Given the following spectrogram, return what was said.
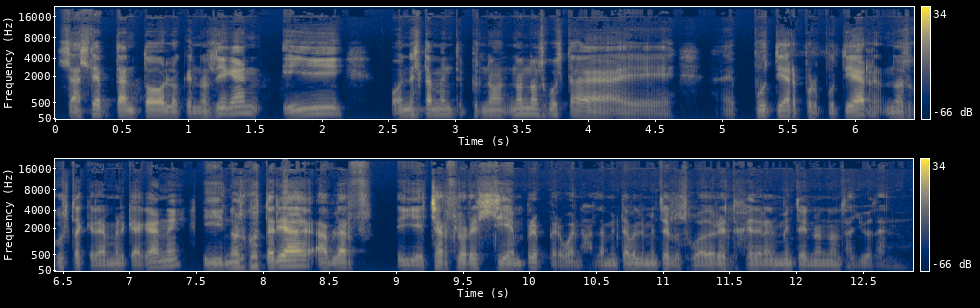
Se aceptan todo lo que nos digan y honestamente, pues no, no nos gusta eh, eh, putear por putear, nos gusta que la América gane y nos gustaría hablar y echar flores siempre, pero bueno, lamentablemente los jugadores generalmente no nos ayudan.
